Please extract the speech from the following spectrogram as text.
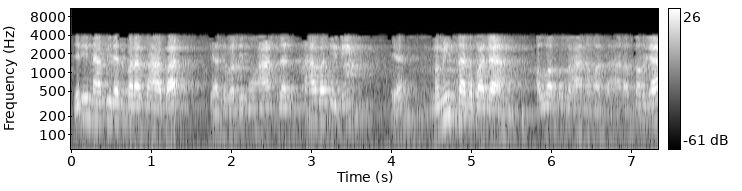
Jadi Nabi dan para sahabat ya seperti Muaz dan sahabat ini ya meminta kepada Allah Subhanahu wa taala surga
